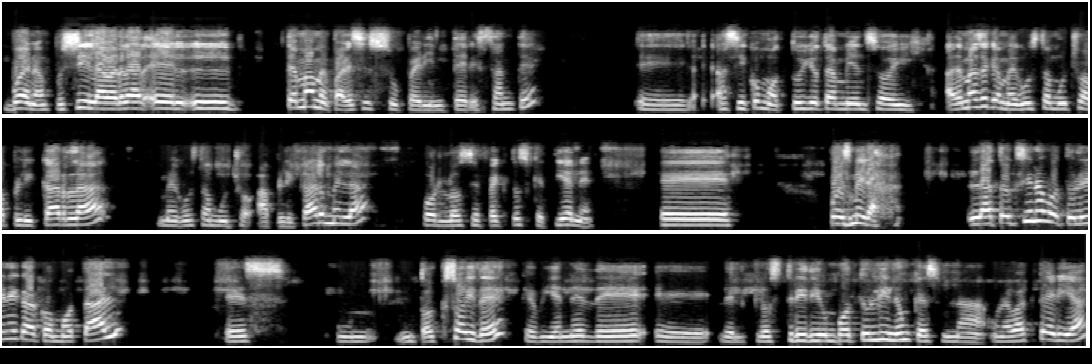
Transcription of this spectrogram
Bueno, pues sí, la verdad, el, tema me parece súper interesante. Eh, así como tú, yo también soy, además de que me gusta mucho aplicarla, me gusta mucho aplicármela por los efectos que tiene. Eh, pues mira, la toxina botulínica como tal es un, toxoide que viene de, eh, del Clostridium botulinum, que es una, bacteria,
